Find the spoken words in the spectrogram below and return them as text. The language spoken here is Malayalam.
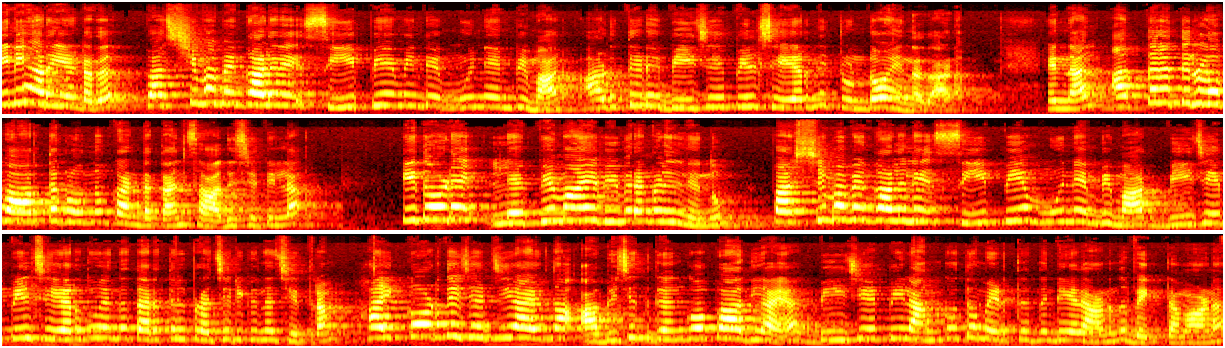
ഇനി അറിയേണ്ടത് പശ്ചിമ ബംഗാളിലെ സി പി എമ്മിന്റെ മുൻ എം പിമാർ അടുത്തിടെ ബി ജെ പിയിൽ ചേർന്നിട്ടുണ്ടോ എന്നതാണ്. എന്നാൽ അത്തരത്തിലുള്ള വാർത്തകളൊന്നും കണ്ടെത്താൻ സാധിച്ചിട്ടില്ല. ഇതോടെ ലഭ്യമായ വിവരങ്ങളിൽ നിന്നും പശ്ചിമ ബംഗാളിലെ സി പി എം മുൻ എം പിമാർ ബി ജെ പിയിൽ ചേർന്നു എന്ന തരത്തിൽ പ്രചരിക്കുന്ന ചിത്രം ഹൈക്കോടതി ജഡ്ജിയായിരുന്ന അഭിജിത് ഗംഗോപാധ്യായ ബി ജെ പിയിൽ അംഗത്വം എടുത്തതിന്റെതാണെന്ന് വ്യക്തമാണ്.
